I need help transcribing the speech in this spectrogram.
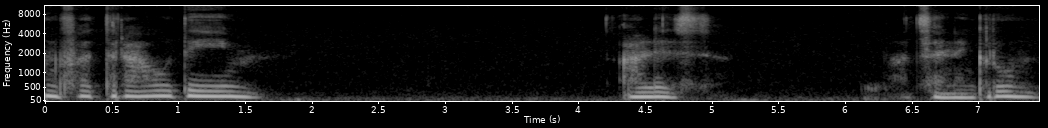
Und vertrau dem. Alles hat seinen Grund.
